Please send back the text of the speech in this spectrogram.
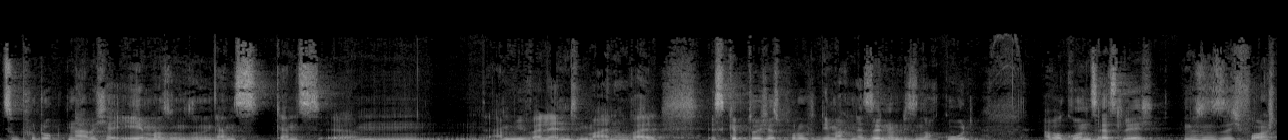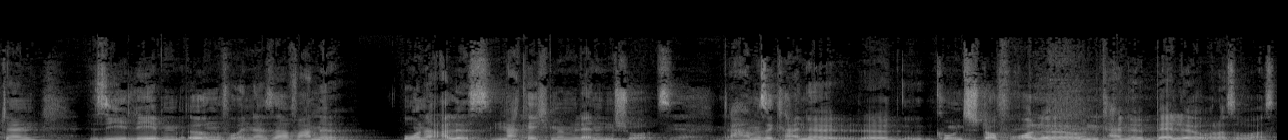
zu Produkten habe ich ja eh immer so, so eine ganz, ganz ähm, ambivalente Meinung, weil es gibt durchaus Produkte, die machen ja Sinn und die sind auch gut. Aber grundsätzlich müssen Sie sich vorstellen, Sie leben irgendwo in der Savanne, ohne alles, nackig mit dem Lendenschurz. Da haben sie keine äh, Kunststoffrolle und keine Bälle oder sowas.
